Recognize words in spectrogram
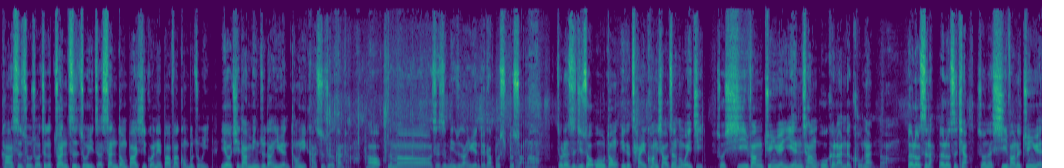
卡斯楚说：“这个专制主义者煽动巴西国内爆发恐怖主义。”也有其他民主党议员同意卡斯楚的看法。好，那么这是民主党议员对他不不爽了哈。泽连斯基说：“乌东一个采矿小镇很危急，说西方军援延长乌克兰的苦难啊。俄罗斯啦，俄罗斯呛说呢，西方的军援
